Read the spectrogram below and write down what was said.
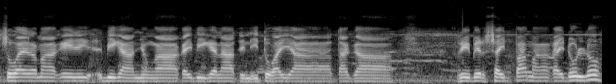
So ayun mga kaibigan, yung ah, kaibigan natin, ito ay ah, taga Riverside pa mga kaidol, no?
